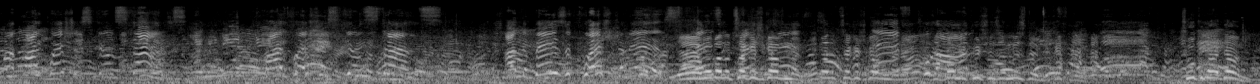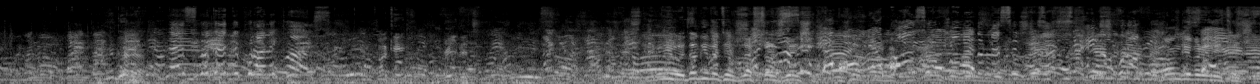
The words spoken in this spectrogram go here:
But my question still stands. My question still stands. And the basic question is. Yeah, what about the Turkish government? What about the Turkish government? Huh? Bombing Christians and Muslims. the Talk about them. Let's look at the Quranic verse. Okay, read it. Anyway, don't give it to English translation. Also, follow the messages in the Don't give her any attention. The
